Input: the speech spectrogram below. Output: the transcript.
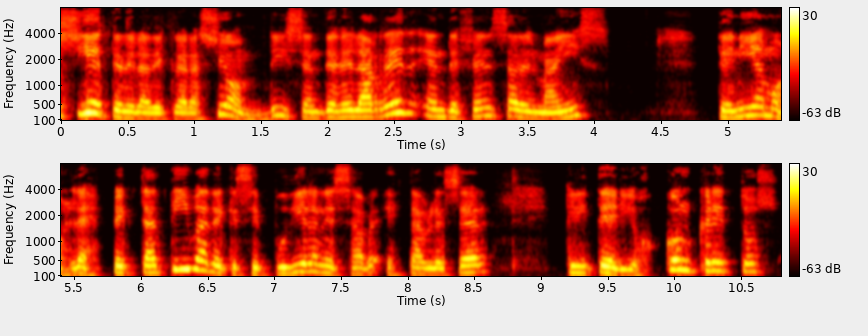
7 de la declaración. Dicen, desde la red en defensa del maíz teníamos la expectativa de que se pudieran establecer criterios concretos,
